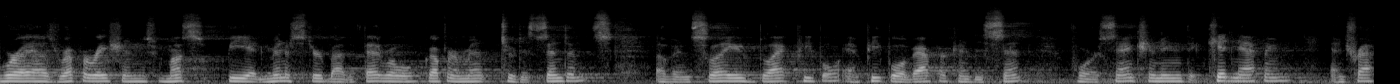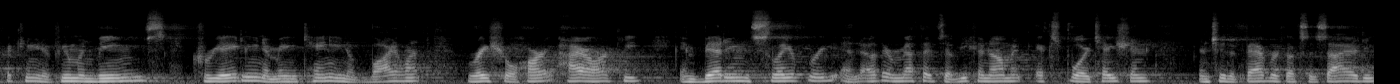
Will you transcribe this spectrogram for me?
Whereas reparations must be administered by the federal government to descendants of enslaved black people and people of African descent for sanctioning the kidnapping and trafficking of human beings, creating and maintaining a violent racial hierarchy, embedding slavery and other methods of economic exploitation into the fabric of society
